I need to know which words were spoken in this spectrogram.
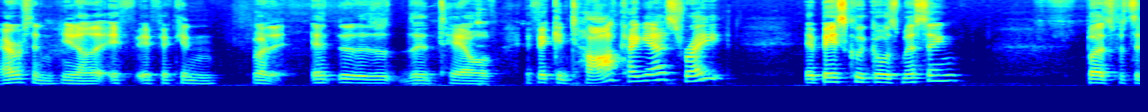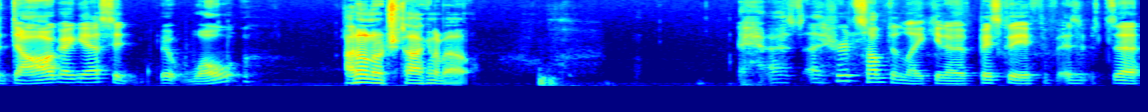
Everything, you know, if if it can, but it, it the, the tale of if it can talk, I guess, right? It basically goes missing. But if it's a dog, I guess it it won't. I don't know what you're talking about. I- I heard something like you know, if basically if, if it's a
